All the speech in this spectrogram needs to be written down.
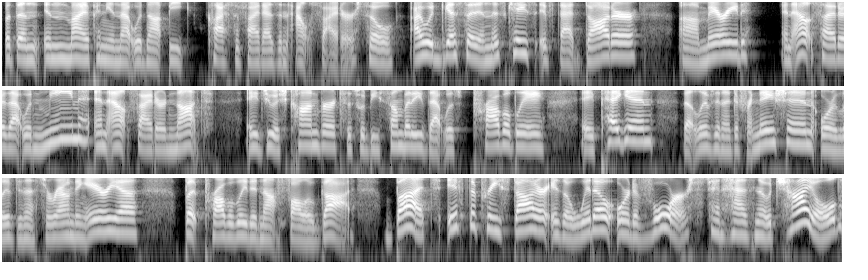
But then, in my opinion, that would not be classified as an outsider. So I would guess that in this case, if that daughter uh, married an outsider, that would mean an outsider, not a Jewish convert. This would be somebody that was probably a pagan that lived in a different nation or lived in a surrounding area but probably did not follow God. But if the priest's daughter is a widow or divorced and has no child,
